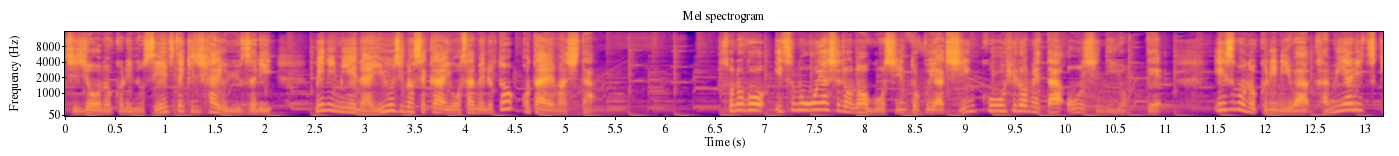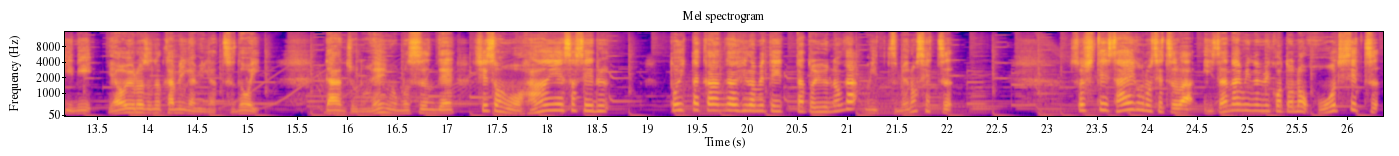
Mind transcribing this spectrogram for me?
地上の国の政治的支配を譲り、目に見えない有事の世界を治めると答えました。その後、出雲大社のご神徳や信仰を広めた恩師によって、出雲の国には神有月に八百万の神々が集い、男女の縁を結んで子孫を繁栄させるといった考えを広めていったというのが三つ目の説。そして最後の説は、イザナミの御の法事説。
